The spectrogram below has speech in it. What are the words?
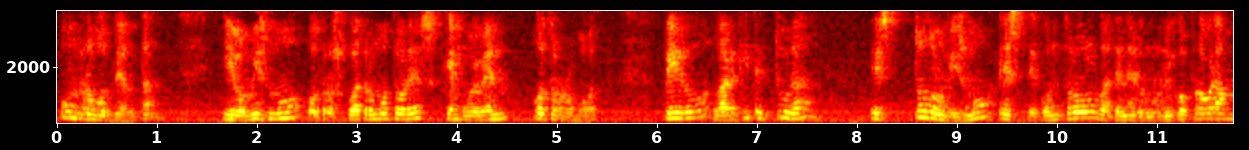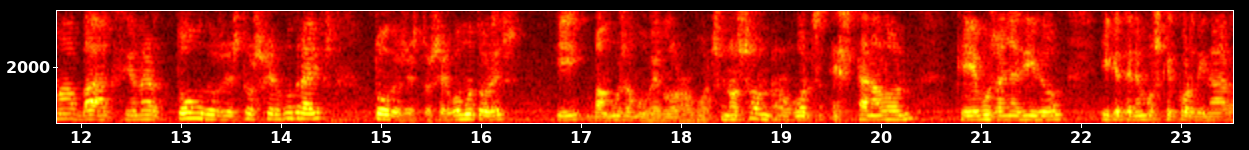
un robot Delta y lo mismo otros cuatro motores que mueven otro robot. Pero la arquitectura es todo lo mismo, este control va a tener un único programa, va a accionar todos estos servodrives, todos estos servomotores y vamos a mover los robots. No son robots standalone que hemos añadido y que tenemos que coordinar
